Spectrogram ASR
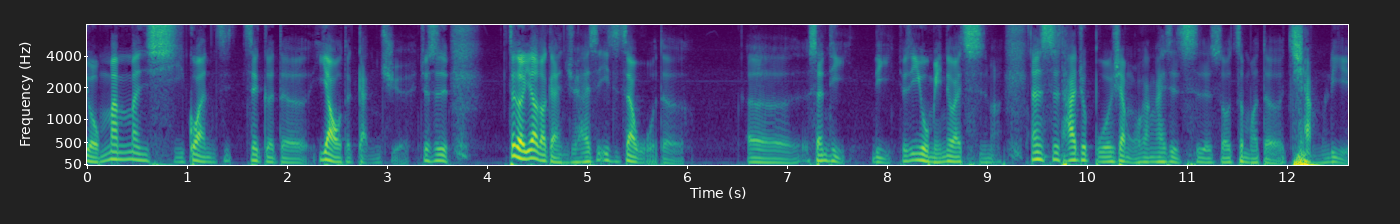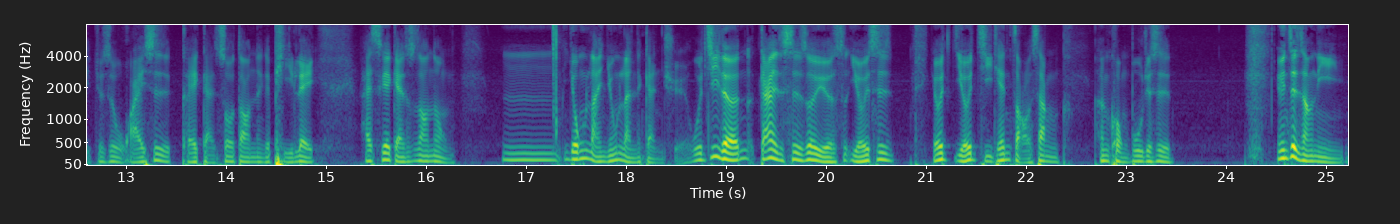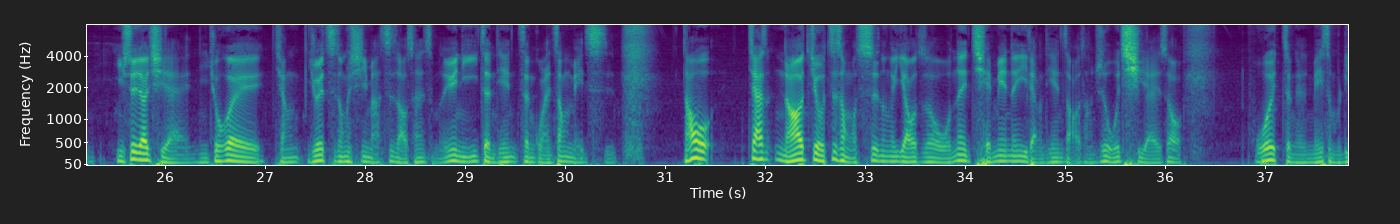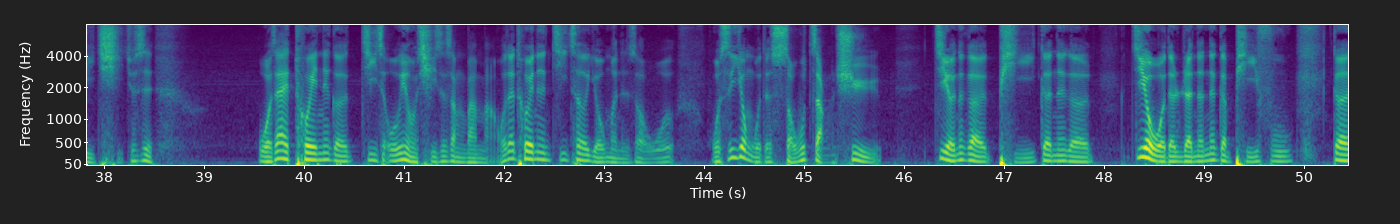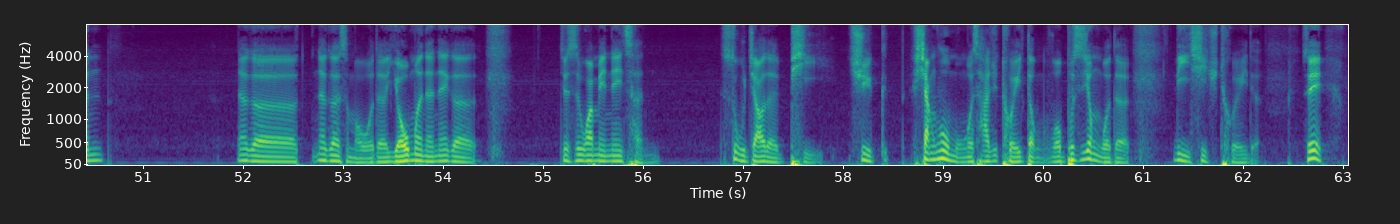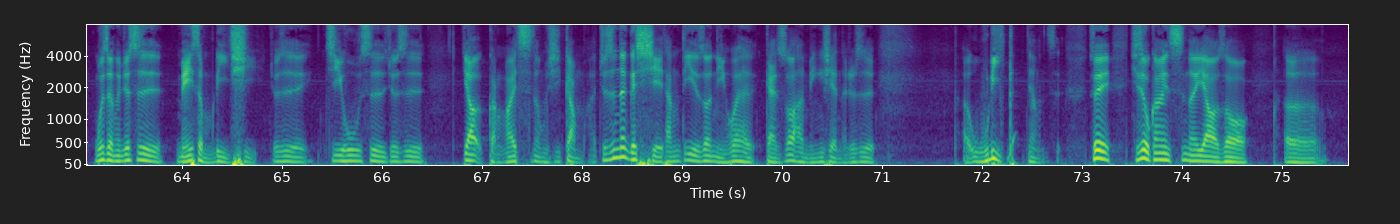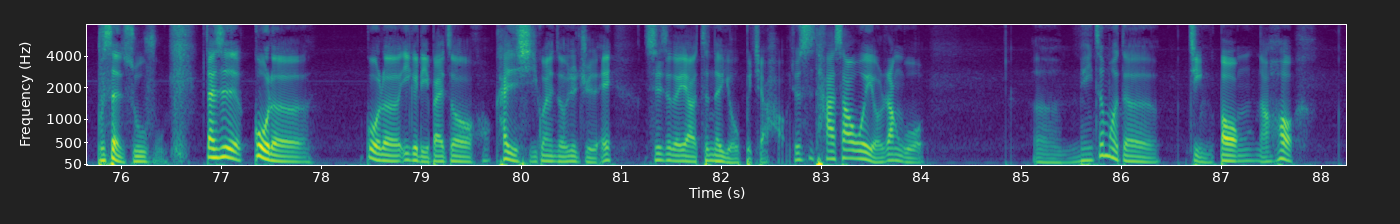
有慢慢习惯这这个的药的感觉，就是这个药的感觉还是一直在我的呃身体里，就是因为我每天都在吃嘛，但是它就不会像我刚开始吃的时候这么的强烈，就是我还是可以感受到那个疲累，还是可以感受到那种嗯慵懒慵懒的感觉。我记得刚开始吃的时候，有有一次有有几天早上很恐怖，就是因为正常你。你睡觉起来，你就会想，你就会吃东西嘛，吃早餐什么的。因为你一整天整晚上没吃，然后加，然后就自从我吃那个药之后，我那前面那一两天早上，就是我起来的时候，我会整个人没什么力气。就是我在推那个机车，我因为我骑车上班嘛，我在推那个机车油门的时候，我我是用我的手掌去，既有那个皮跟那个，既有我的人的那个皮肤跟那个那个什么，我的油门的那个。就是外面那层塑胶的皮去相互摩擦去推动，我不是用我的力气去推的，所以我整个就是没什么力气，就是几乎是就是要赶快吃东西干嘛，就是那个血糖低的时候，你会很感受到很明显的，就是呃无力感这样子。所以其实我刚才吃那药的时候，呃不是很舒服，但是过了过了一个礼拜之后，开始习惯之后，就觉得哎吃这个药真的有比较好，就是它稍微有让我。呃，没这么的紧绷，然后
